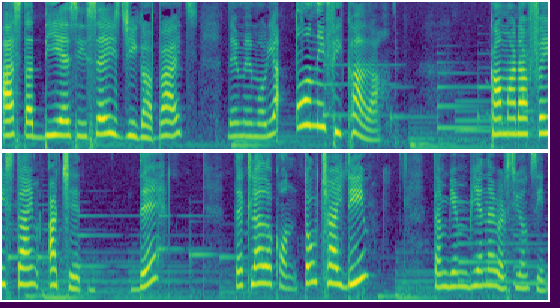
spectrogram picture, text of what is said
hasta 16 GB de memoria unificada, cámara FaceTime HD, teclado con Touch ID, también viene versión sin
